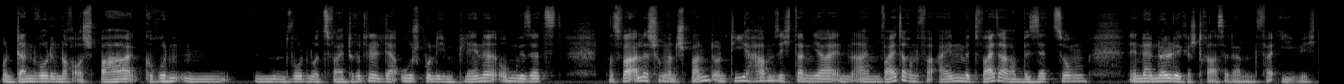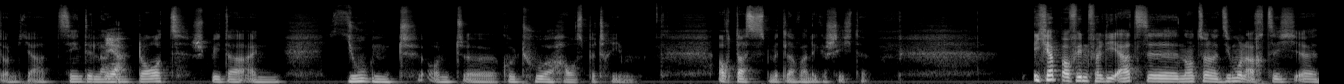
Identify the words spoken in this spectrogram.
Und dann wurde noch aus Spargründen wurden nur zwei Drittel der ursprünglichen Pläne umgesetzt. Das war alles schon ganz spannend und die haben sich dann ja in einem weiteren Verein mit weiterer Besetzung in der Nöldecke Straße dann verewigt und jahrzehntelang ja. dort später ein Jugend- und äh, Kulturhaus betrieben. Auch das mittlerweile Geschichte. Ich habe auf jeden Fall die Ärzte 1987 äh,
